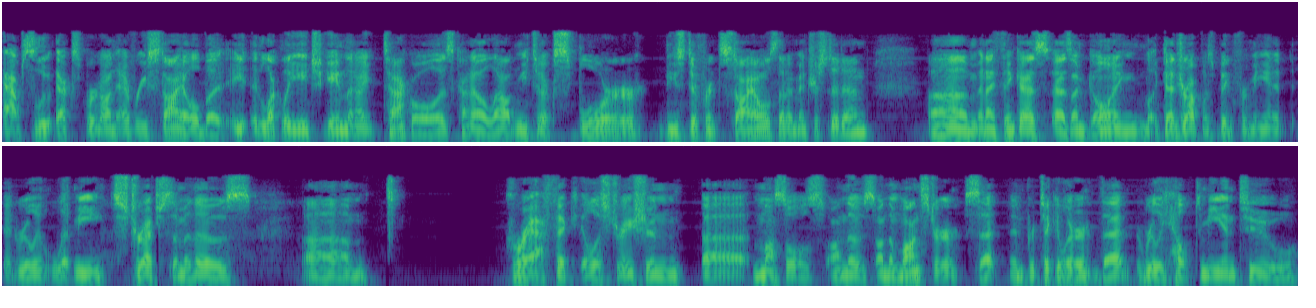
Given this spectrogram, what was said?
absolute expert on every style, but e- luckily each game that I tackle has kind of allowed me to explore these different styles that I'm interested in. Um, and I think as as I'm going, like Dead Drop was big for me. It it really let me stretch some of those um, graphic illustration uh, muscles on those on the monster set in particular that really helped me into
